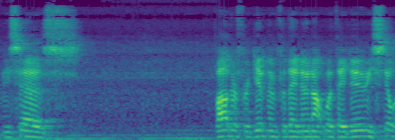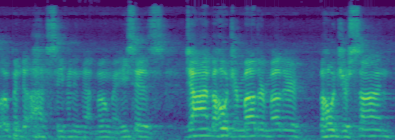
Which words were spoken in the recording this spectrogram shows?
And he says, Father, forgive them, for they know not what they do. He's still open to us, even in that moment. He says, John, behold your mother, mother, behold your son.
